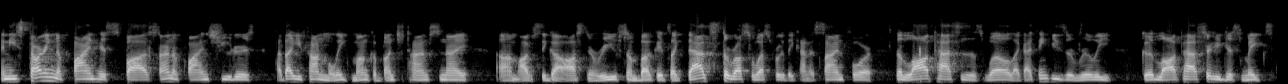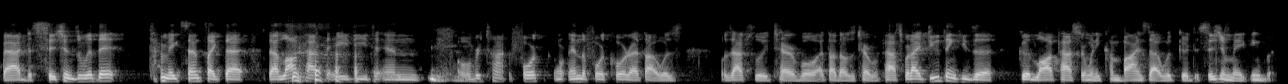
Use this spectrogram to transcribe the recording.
and he's starting to find his spots, starting to find shooters. I thought he found Malik Monk a bunch of times tonight. Um, obviously, got Austin Reaves some buckets. Like that's the Russell Westbrook they kind of signed for. The lob passes as well. Like I think he's a really good lob passer. He just makes bad decisions with it. That makes sense. Like that that lob pass to AD to end overtime fourth in the fourth quarter. I thought was was absolutely terrible. I thought that was a terrible pass. But I do think he's a good lob passer when he combines that with good decision making. But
